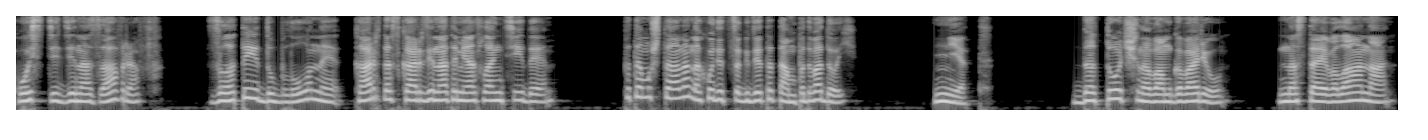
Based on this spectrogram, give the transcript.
Кости динозавров? Золотые дублоны? Карта с координатами Атлантиды? Потому что она находится где-то там, под водой». «Нет». «Да точно вам говорю», — настаивала она.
